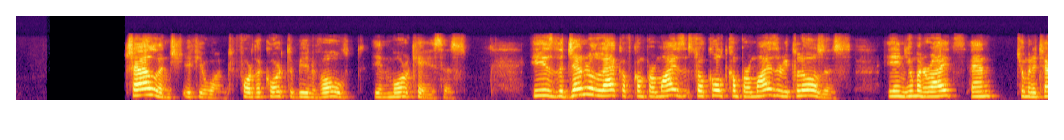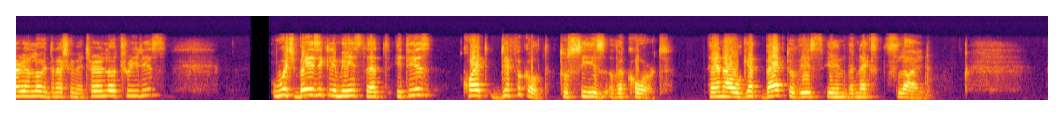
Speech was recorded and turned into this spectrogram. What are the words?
challenge, if you want, for the court to be involved in more cases? Is the general lack of compromise, so-called compromissory clauses in human rights and humanitarian law, international humanitarian law treaties, which basically means that it is quite difficult to seize the court. And I'll get back to this in the next slide.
